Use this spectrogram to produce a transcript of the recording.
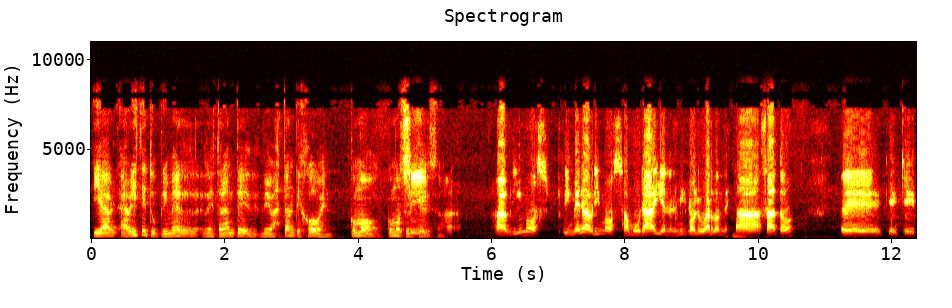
Y abriste tu primer restaurante de bastante joven. ¿Cómo, cómo surgió eso? Abrimos, primero abrimos Samurai en el mismo lugar donde está Sato, eh, que, que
